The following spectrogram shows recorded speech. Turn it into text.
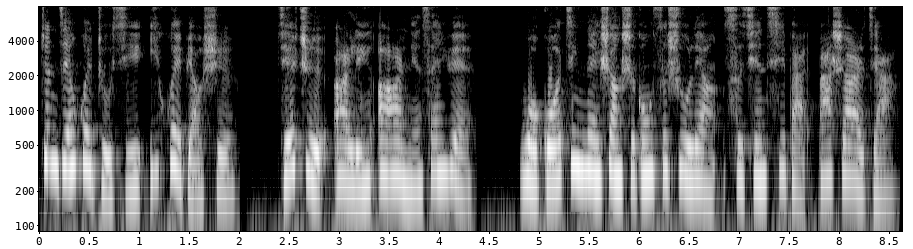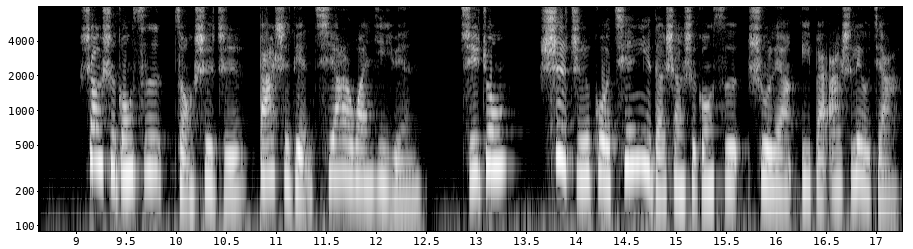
证监会主席易会表示，截止二零二二年三月，我国境内上市公司数量四千七百八十二家。上市公司总市值八十点七二万亿元，其中市值过千亿的上市公司数量一百二十六家。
